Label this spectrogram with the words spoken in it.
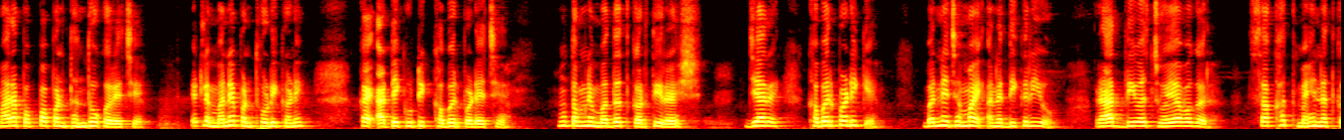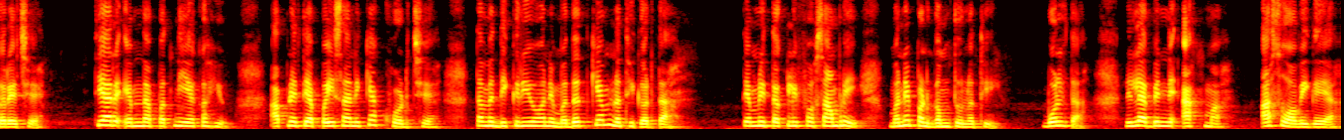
મારા પપ્પા પણ ધંધો કરે છે. એટલે મને પણ થોડી ઘણી કાંઈ આટીકૂટી ખબર પડે છે. હું તમને મદદ કરતી રહીશ. જ્યારે ખબર પડી કે બંને જમાઈ અને દીકરીઓ રાત દિવસ જોયા વગર સખત મહેનત કરે છે. ત્યારે એમના પત્નીએ કહ્યું, આપણે ત્યાં પૈસાની ક્યાં ખોટ છે? તમે દીકરીઓને મદદ કેમ નથી કરતા? તેમની તકલીફો સાંભળી મને પણ ગમતું નથી. બોલતા લીલાબેનની આંખમાં આંસુ આવી ગયા.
